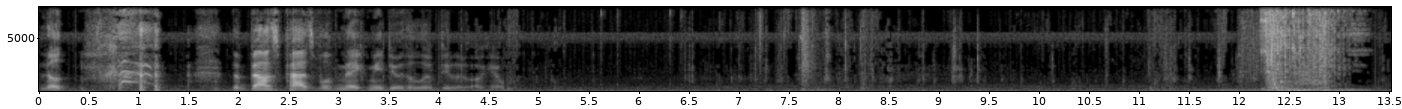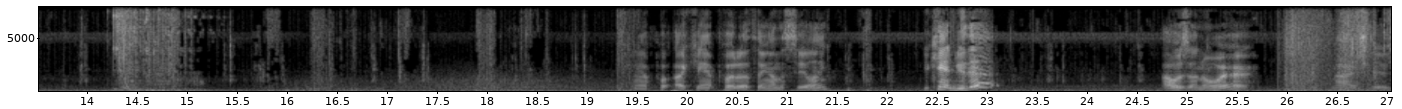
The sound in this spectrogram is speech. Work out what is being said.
they'll... The bounce pads will make me do the loop-de-loop. -loop. Okay. Can I put I can't put a thing on the ceiling? You can't do that? I was unaware. Nice, dude.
